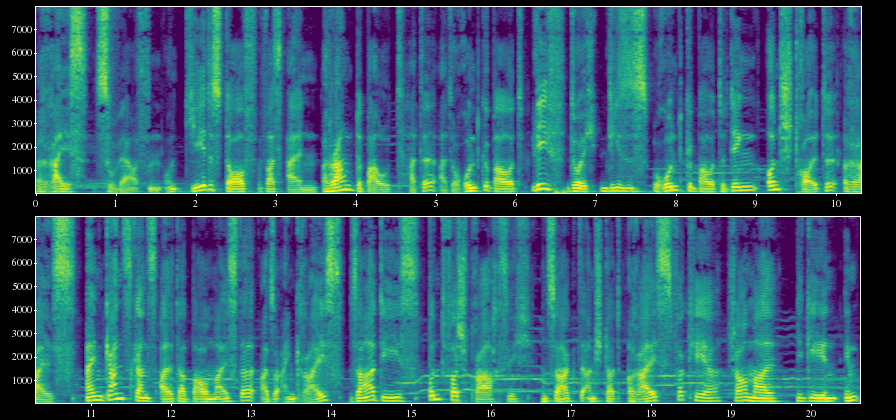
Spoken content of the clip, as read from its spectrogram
Reis zu werfen. Und jedes Dorf, was ein Roundabout hatte, also rund gebaut, lief durch dieses rund gebaute Ding und streute Reis. Ein ganz, ganz alter Baumeister, also ein Greis, sah dies und versprach sich und sagte anstatt Reisverkehr, schau mal, die gehen im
